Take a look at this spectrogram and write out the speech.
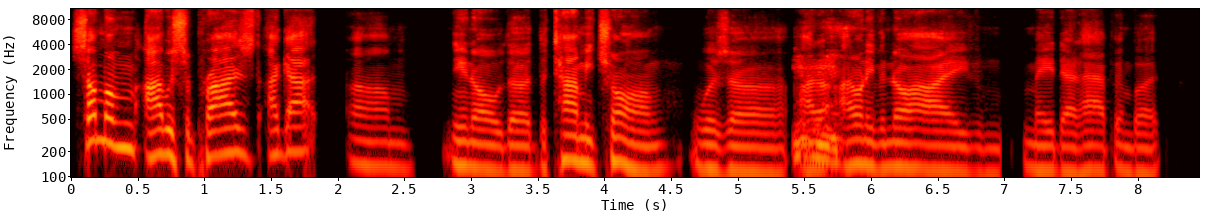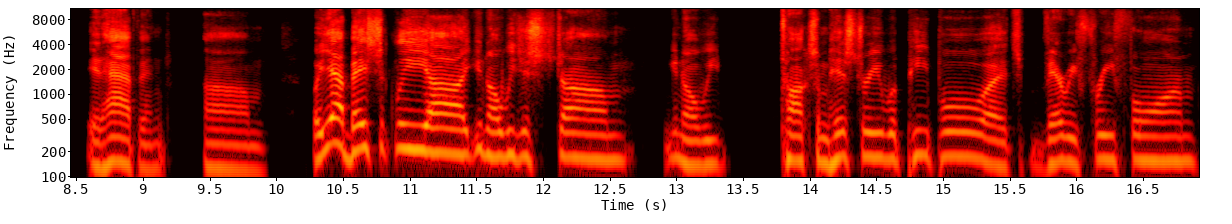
some of them I was surprised I got. Um, you know the the Tommy Chong was uh I don't I don't even know how I even made that happen, but it happened. Um, but yeah, basically, uh, you know, we just um, you know, we talk some history with people. Uh, it's very free form.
